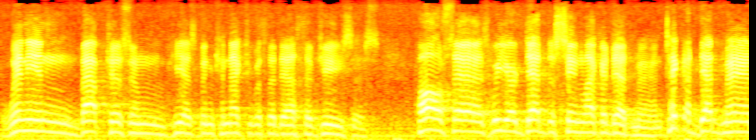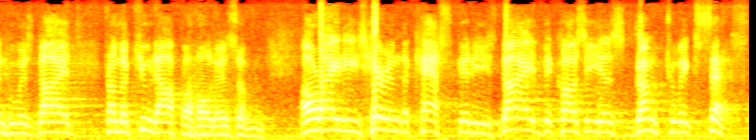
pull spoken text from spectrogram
When in baptism he has been connected with the death of Jesus. Paul says we are dead to sin like a dead man. Take a dead man who has died from acute alcoholism. All right, he's here in the casket. He's died because he is drunk to excess.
